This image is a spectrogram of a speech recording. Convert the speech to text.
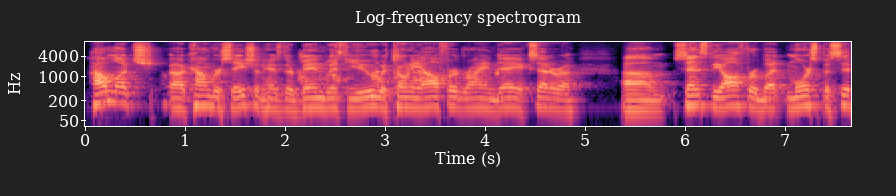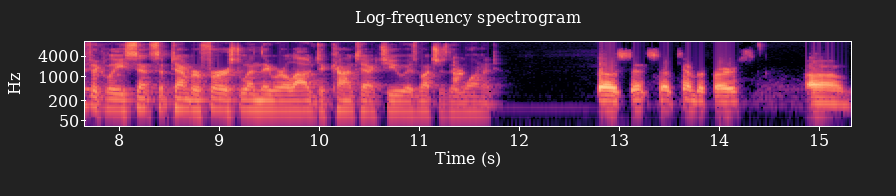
How much uh, conversation has there been with you, with Tony Alford, Ryan Day, et cetera, um, since the offer, but more specifically since September 1st when they were allowed to contact you as much as they wanted? So since September 1st, um,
